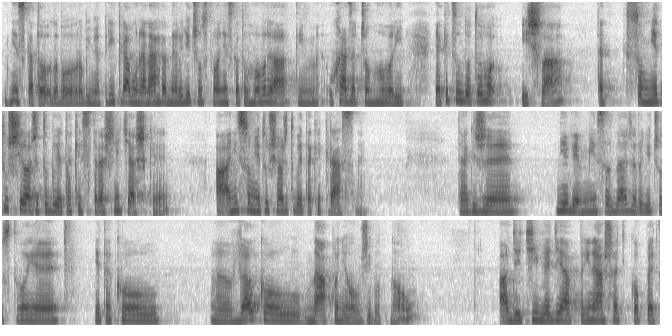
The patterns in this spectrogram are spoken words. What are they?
dneska to, lebo robíme prípravu na náhradné rodičovstvo a dneska to hovorila tým uchádzačom, hovorí, ja keď som do toho išla, tak som netušila, že to bude také strašne ťažké a ani som netušila, že to bude také krásne. Takže neviem, mne sa zdá, že rodičovstvo je je takou e, veľkou náplňou životnou a deti vedia prinášať kopec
